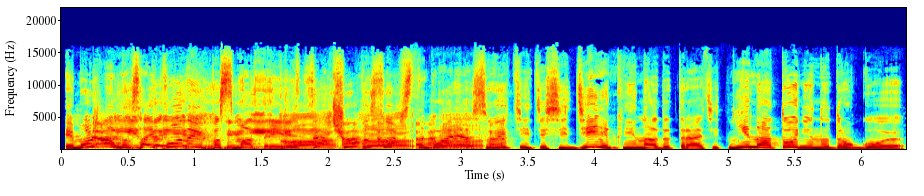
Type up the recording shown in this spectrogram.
И можно А, на и- с айфона и и- посмотреть. Да, Чего вы, да, собственно да. говоря, суетитесь? И денег не надо тратить ни на то, ни на другое.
